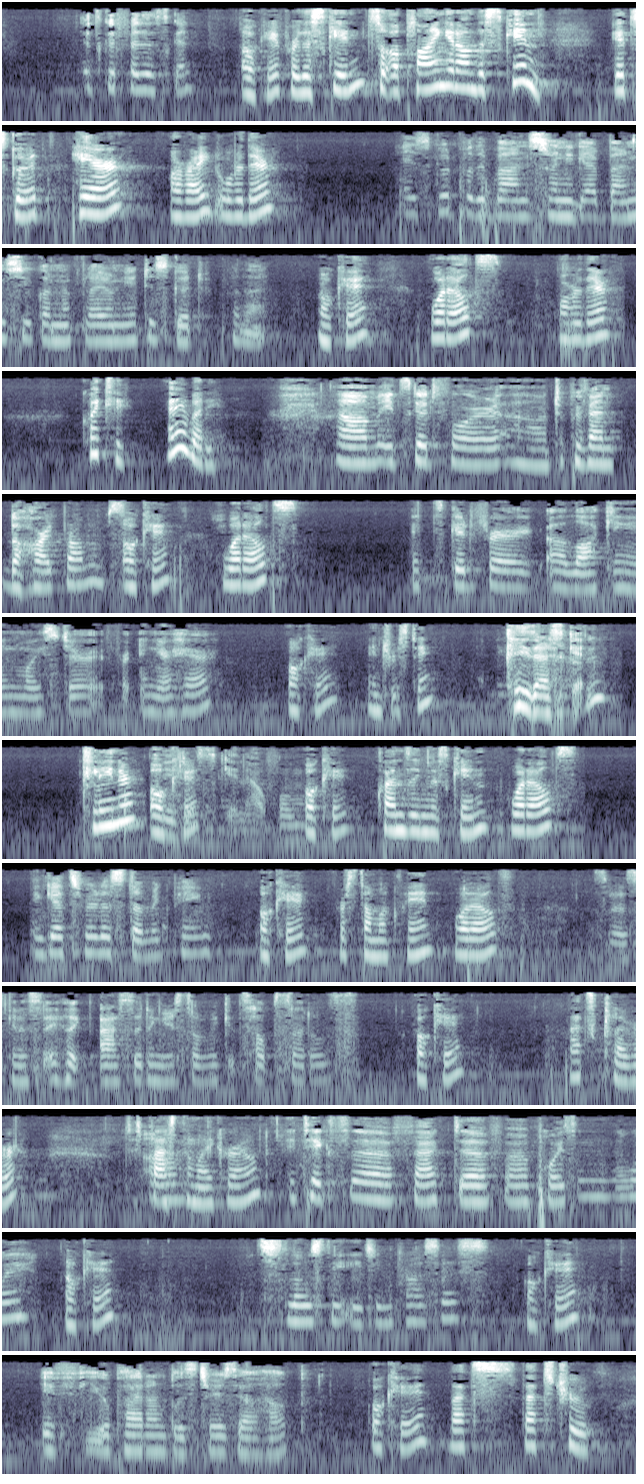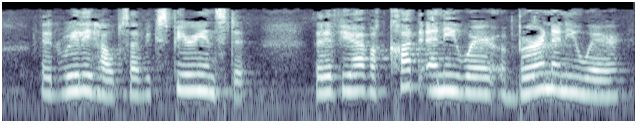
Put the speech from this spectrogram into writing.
It's good for the skin. Okay, for the skin. So applying it on the skin, it's good. Hair, alright, over there. It's good for the burns. When you get burns, you can apply on it. It's good for that. Okay. What else? Over there. Quickly. Anybody? Um, it's good for uh, to prevent the heart problems. Okay. What else? It's good for uh, locking in moisture for, in your hair. Okay. Interesting. Clean their skin. Cleaner? Okay. their skin helpful. Okay. Cleansing the skin. What else? It gets rid of stomach pain. Okay. For stomach pain. What else? That's what I was gonna say. Like acid in your stomach, it helps settles. Okay. That's clever. Just pass the Um, mic around. It takes the effect of uh, poison away. Okay. It Slows the aging process. Okay. If you apply it on blisters, it'll help. Okay, that's that's true. It really helps. I've experienced it. That if you have a cut anywhere, a burn anywhere,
